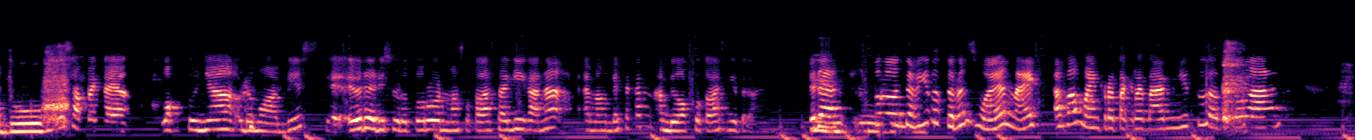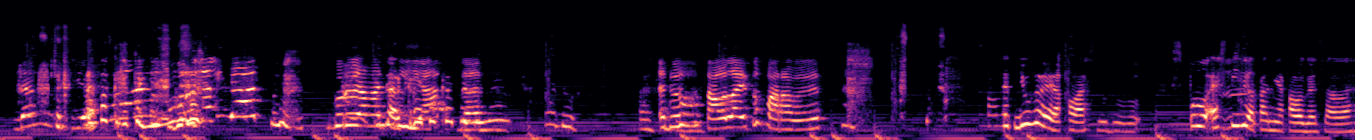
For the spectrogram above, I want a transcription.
Waduh. terus sampai kayak waktunya udah mau habis kayak ya udah disuruh turun masuk kelas lagi karena emang biasa kan ambil waktu kelas gitu kan Ya udah Mm-mm. turun tapi kita turun semuanya naik apa main kereta-keretaan gitu satu kelas dan ya gurunya lihat guru yang ngajar lihat dan Aduh. aduh tau lah itu parah banget Solid juga ya kelas lu dulu. 10 S3 kan ya kalau gak salah.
